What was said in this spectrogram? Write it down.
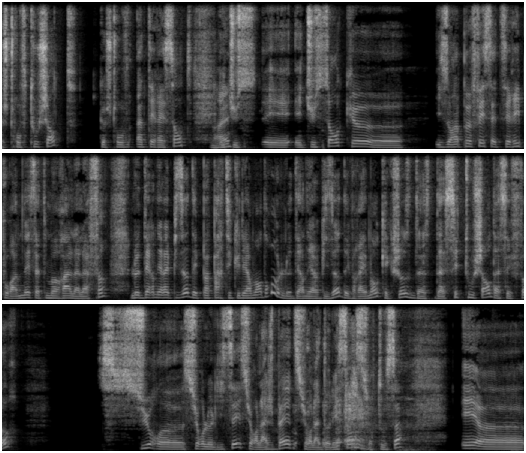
je trouve touchante, que je trouve intéressante Ouais. et, tu, et, et tu sens que euh, ils ont un peu fait cette série pour amener cette morale à la fin. Le dernier épisode est pas particulièrement drôle. Le dernier épisode est vraiment quelque chose d'as- d'assez touchant, d'assez fort sur euh, sur le lycée, sur l'âge bête, sur l'adolescence, sur tout ça. Et euh,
